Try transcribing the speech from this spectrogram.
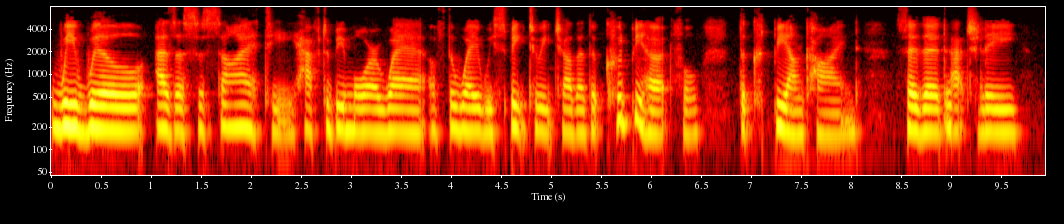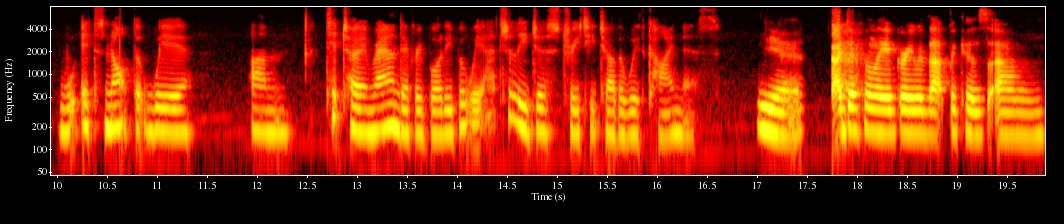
we will, as a society, have to be more aware of the way we speak to each other that could be hurtful, that could be unkind, so that actually it's not that we're um, tiptoeing around everybody, but we actually just treat each other with kindness. Yeah, I definitely agree with that because, um,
